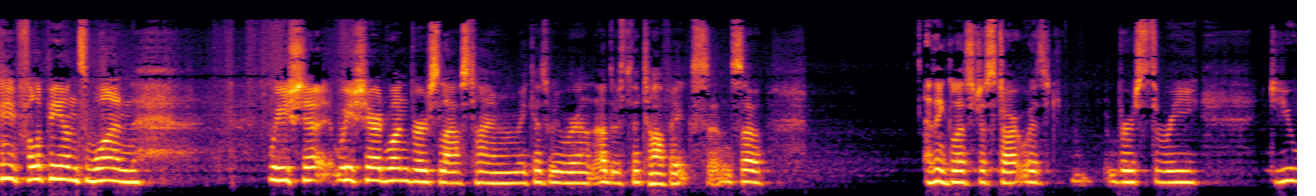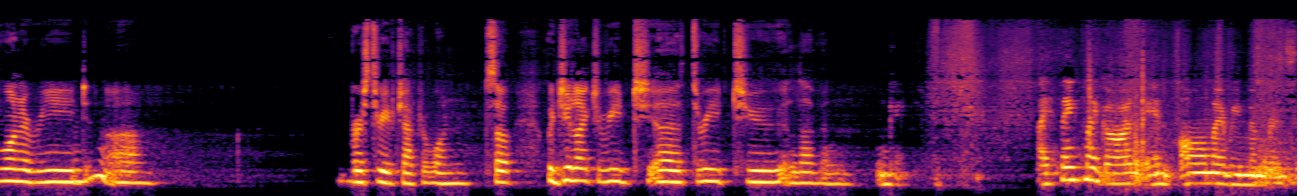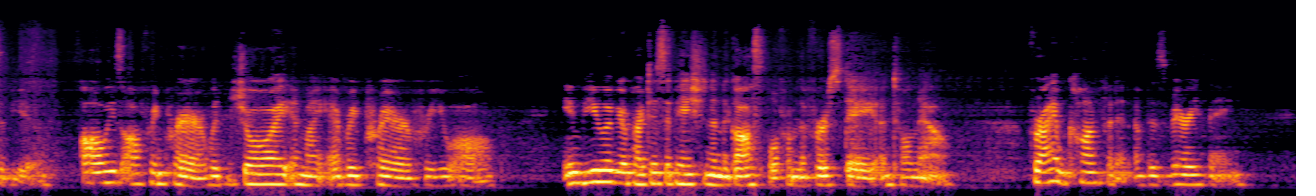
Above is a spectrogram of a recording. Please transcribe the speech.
Okay, Philippians 1. We, sh- we shared one verse last time because we were on other th- topics, and so I think let's just start with verse 3. Do you want to read um, verse 3 of chapter 1? So, would you like to read uh, 3 to 11? Okay. I thank my God in all my remembrance of you, always offering prayer with joy in my every prayer for you all, in view of your participation in the gospel from the first day until now. For I am confident of this very thing,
